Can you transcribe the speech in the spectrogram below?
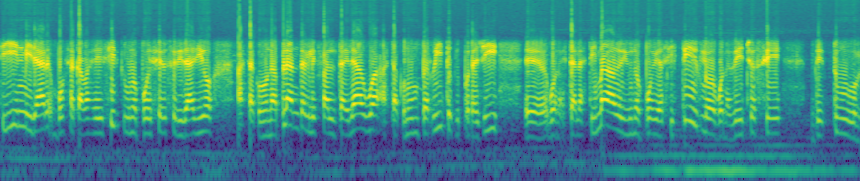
sin mirar, vos acabas de decir que uno puede ser solidario hasta con una planta que le falta el agua, hasta con un perrito que por allí, eh, bueno, está lastimado y uno puede asistirlo. Bueno, de hecho sé de tu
